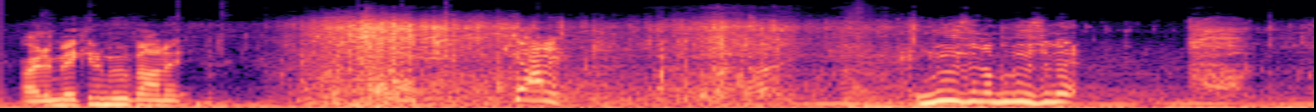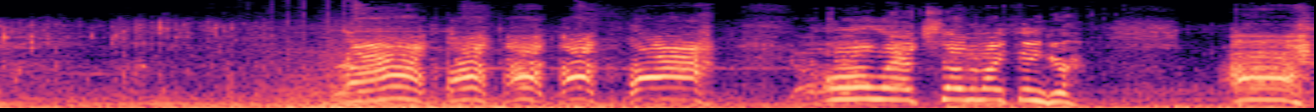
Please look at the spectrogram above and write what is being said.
All right, I'm making a move on it. Got it. I'm losing, I'm losing it. Ah, ah, ah, ah, ah. Oh, latched onto my finger. Ah,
